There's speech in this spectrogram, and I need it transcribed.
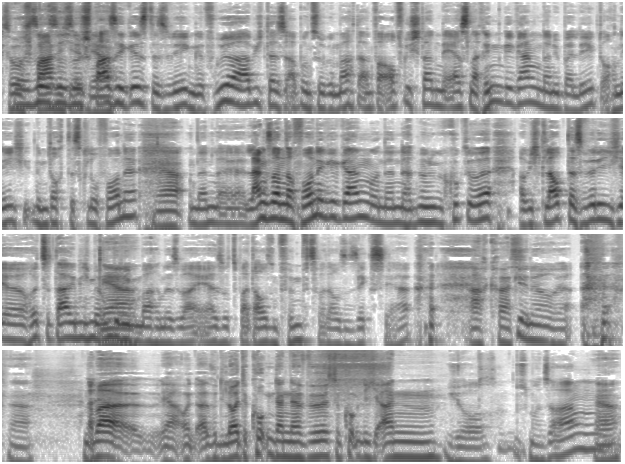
so, so spaßig, so, so, ist, spaßig ja. ist. Deswegen, früher habe ich das ab und zu gemacht, einfach aufgestanden, erst nach hinten gegangen, dann überlegt, ach nee, ich nehme doch das Klo vorne. Ja. Und dann äh, langsam nach vorne gegangen und dann hat man geguckt, oder? aber ich glaube, das würde ich äh, heutzutage nicht mehr unbedingt machen. Das war eher so 2005, 2006, ja. Ach krass. Genau, ja. ja. Aber äh, ja, und also die Leute gucken dann nervös und gucken dich an. Ja, muss man sagen. Ja.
